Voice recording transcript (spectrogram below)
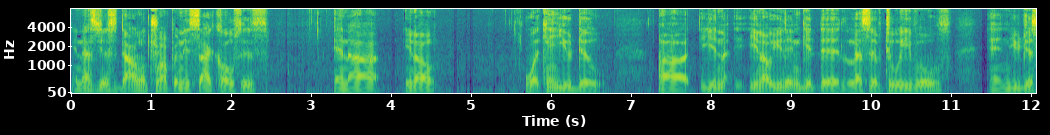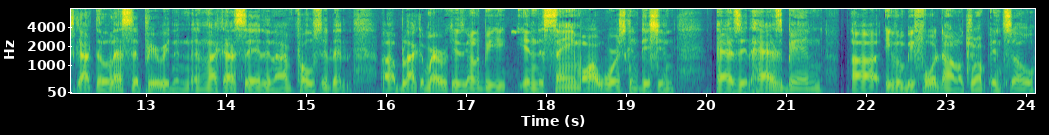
And that's just Donald Trump and his psychosis. And, uh, you know, what can you do? uh, you know, you know, you didn't get the lesser of two evils, and you just got the lesser period. And, and like I said, and I've posted that uh, Black America is going to be in the same or worse condition as it has been uh, even before Donald Trump. And so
